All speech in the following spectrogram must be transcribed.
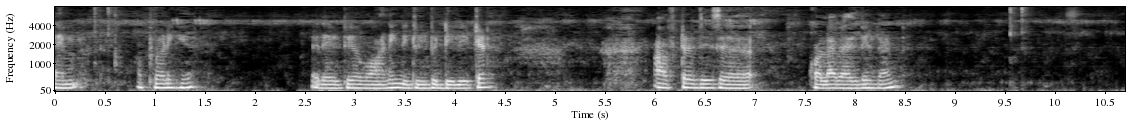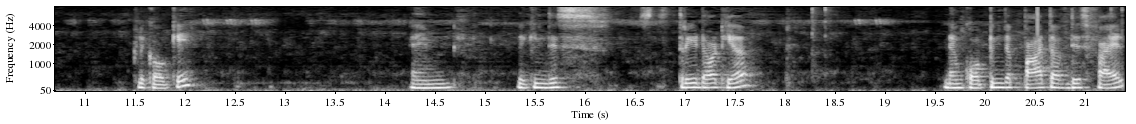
I'm uploading here. There will be a warning it will be deleted. After this uh, Colab has been run click ok I'm clicking this three dot here. And I'm copying the path of this file.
